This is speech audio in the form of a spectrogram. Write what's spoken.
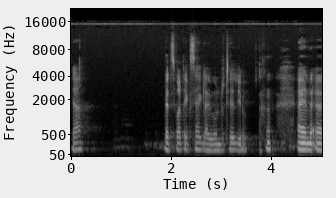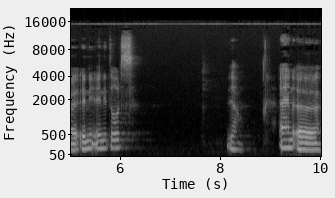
Yeah? That's what exactly i want to tell you and uh, any any thoughts Yeah. And uh,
